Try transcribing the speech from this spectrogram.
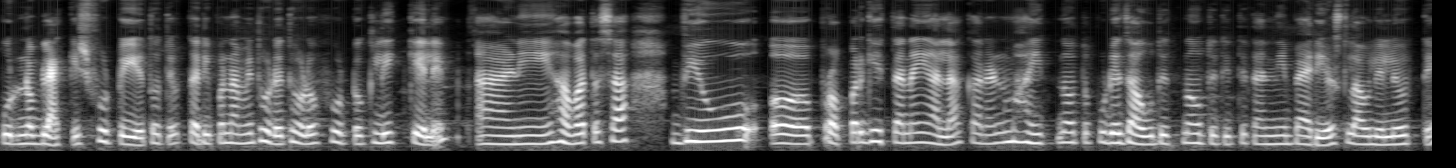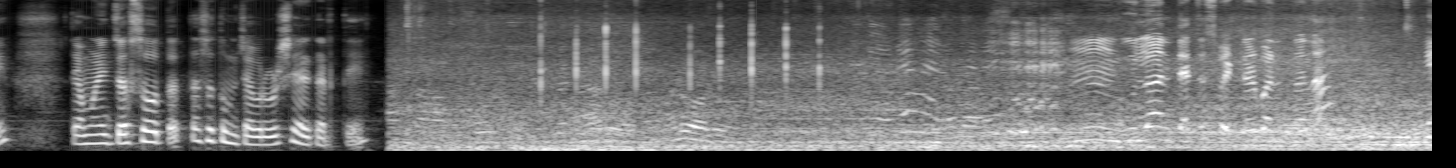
पूर्ण ब्लॅकिश फोटो येत होते. तरी पण आम्ही थोडे थोडं फोटो क्लिक केले. आणि हवा तसा व्ह्यू प्रॉपर घेता नाही आला कारण माहीत नव्हतं पुढे जाऊ देत नव्हते तिथे. त्यांनी बॅरियर्स लावलेले होते. त्यामुळे जसं होतं तसं तुमच्याबरोबर शेअर करते. त्याचं स्वेटर बनतं ना? हे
